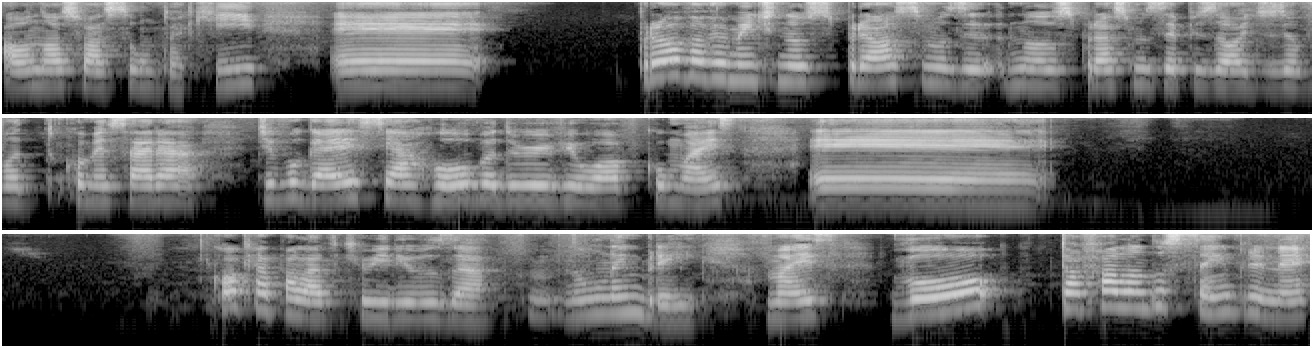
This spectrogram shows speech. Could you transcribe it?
ao nosso assunto aqui. É, Provavelmente nos próximos, nos próximos episódios eu vou começar a divulgar esse arroba do Review Off com mais. É... Qual que é a palavra que eu iria usar? Não lembrei. Mas vou tá falando sempre, né?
